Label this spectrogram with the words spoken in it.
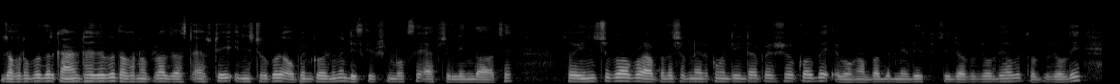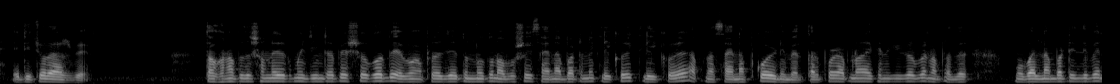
যখন আপনাদের কানেক্ট হয়ে যাবে, তখন আপনারা জাস্ট অ্যাপসটি ইনস্টল করে ওপেন করে নেবেন। ডিসক্রিপশন বক্সে অ্যাপসটির লিঙ্ক দেওয়া আছে। সো ইনস্টল করার পর আপনাদের সামনে এরকম একটি ইন্টারফেস শো করবে এবং আপনাদের নেট স্পিড যত জলদি হবে, তত জলদি এটি চলে আসবে। তখন আপনাদের সামনে এরকম একটি ইন্টারফেস শো করবে এবং আপনারা যেহেতু নতুন, অবশ্যই সাইন আপ বাটনে ক্লিক করে ক্লিক করে আপনারা সাইন আপ করে নেবেন। তারপরে আপনারা এখানে কী করবেন? আপনাদের মোবাইল নাম্বারটি দিবেন,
